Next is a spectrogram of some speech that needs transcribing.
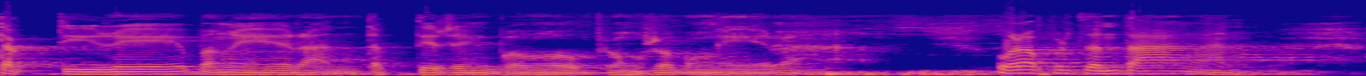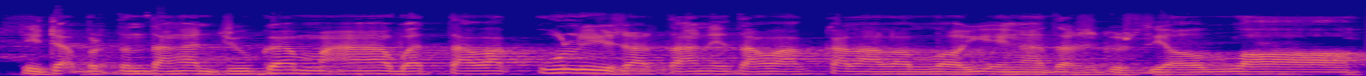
takdire pangeran takdir sing bangsa pangeran. Ora bertentangan tidak bertentangan juga ma'awat tawakkuli sartane tawakal Allah ing atas Gusti Allah.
